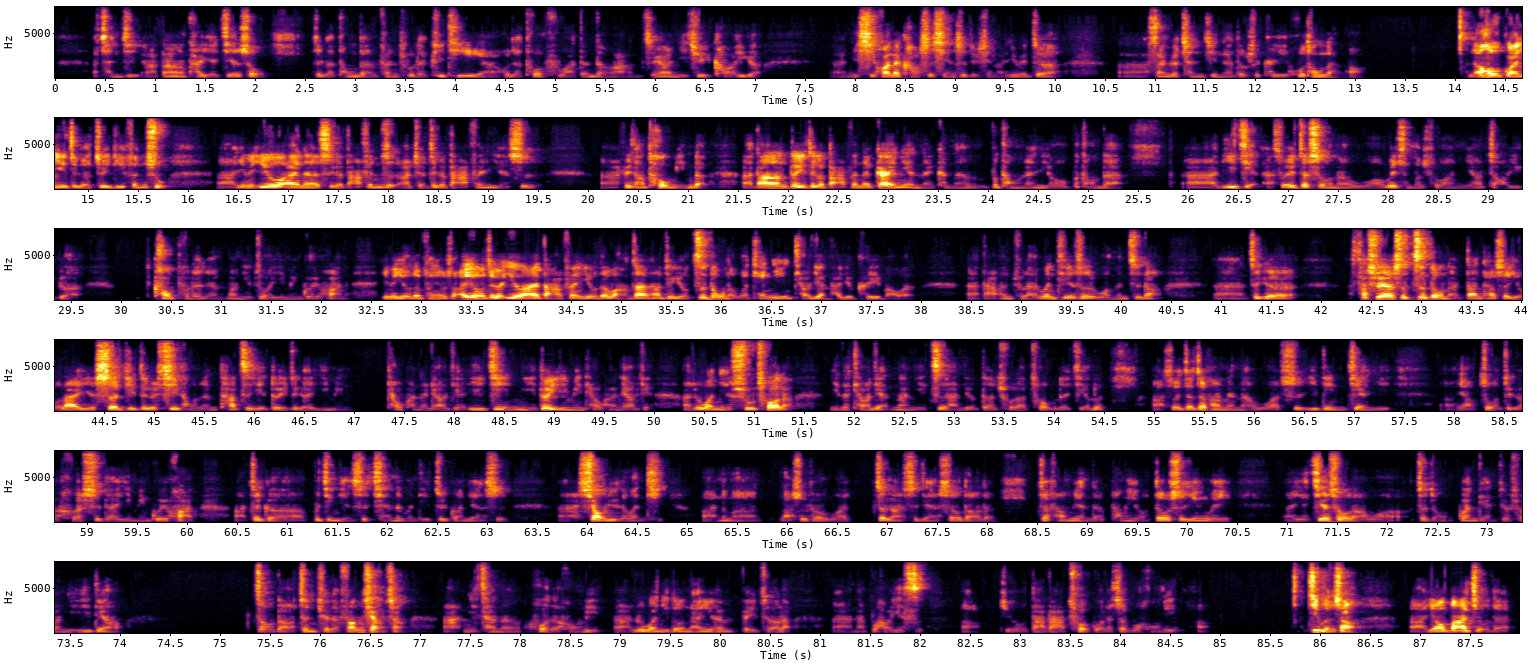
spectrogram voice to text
成绩啊，当然他也接受这个同等分数的 PTE 啊或者托福啊等等啊，只要你去考一个呃你喜欢的考试形式就行了，因为这呃三个成绩呢都是可以互通的啊。然后关于这个最低分数啊，因为 EUI 呢是个打分制，而且这个打分也是。啊，非常透明的啊，当然对这个打分的概念呢，可能不同人有不同的啊理解的，所以这时候呢，我为什么说你要找一个靠谱的人帮你做移民规划呢？因为有的朋友说，哎呦，这个 UI 打分有的网站上就有自动的，我填进去条件，它就可以把我啊打分出来。问题是我们知道，啊，这个它虽然是自动的，但它是有赖于设计这个系统人他自己对这个移民。条款的了解，以及你对移民条款了解啊，如果你输错了你的条件，那你自然就得出了错误的结论啊。所以在这方面呢，我是一定建议啊要做这个合适的移民规划啊。这个不仅仅是钱的问题，最关键是啊效率的问题啊。那么老实说，我这段时间收到的这方面的朋友，都是因为啊也接受了我这种观点，就是说你一定要走到正确的方向上。啊，你才能获得红利啊！如果你都南辕北辙了啊，那不好意思啊，就大大错过了这波红利啊。基本上啊，幺八九的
